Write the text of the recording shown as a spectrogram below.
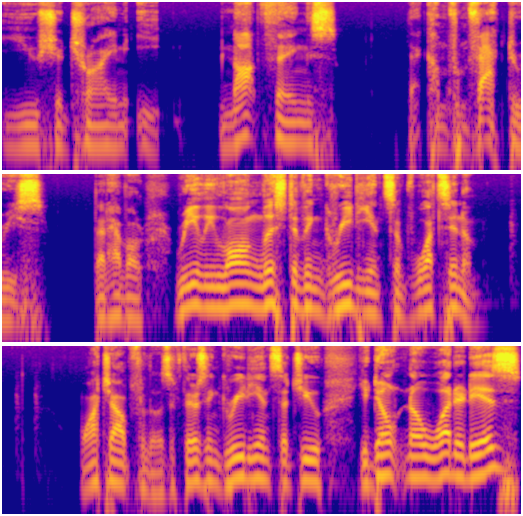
you should try and eat, not things that come from factories that have a really long list of ingredients of what's in them. Watch out for those. If there's ingredients that you you don't know what it is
